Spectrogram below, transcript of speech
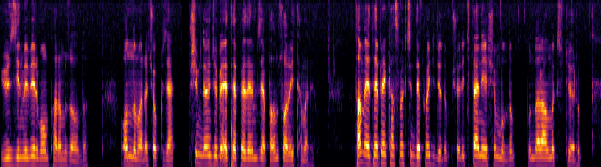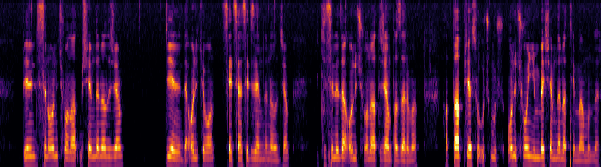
121 won paramız oldu. 10 numara çok güzel. Şimdi önce bir ETP'lerimizi yapalım sonra item arayalım. Tam ETP kasmak için depoya gidiyordum. Şöyle iki tane yeşim buldum. Bunları almak istiyorum. Birincisini 13 won 60 M'den alacağım. Diğerini de 12 won 88 M'den alacağım. İkisini de 13 won'a atacağım pazarıma. Hatta piyasa uçmuş. 13 won 25 M'den atayım ben bunları.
